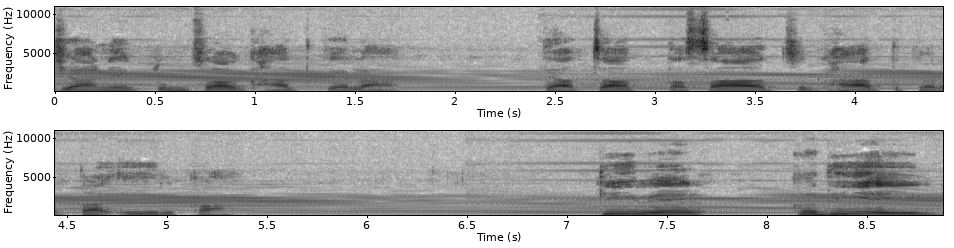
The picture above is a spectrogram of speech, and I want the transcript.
ज्याने तुमचा घात केला त्याचा तसाच घात करता येईल का? ती वेळ कधी येईल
